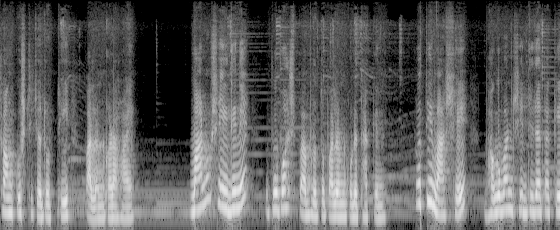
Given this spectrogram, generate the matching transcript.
সংকুষ্টি চতুর্থী পালন করা হয়। মানুষ এই দিনে উপবাস বা ব্রত পালন করে থাকেন। প্রতি মাসে ভগবান সিদ্ধিদাতাকে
